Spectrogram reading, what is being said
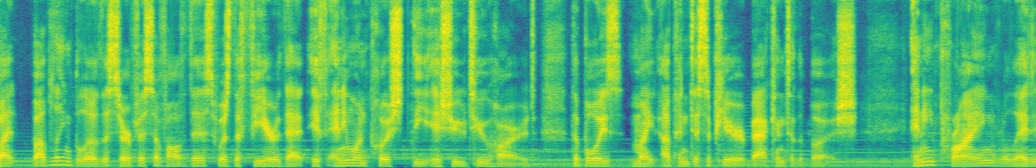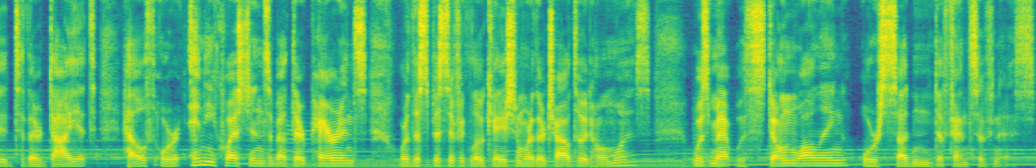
But bubbling below the surface of all of this was the fear that if anyone pushed the issue too hard, the boys might up and disappear back into the bush. Any prying related to their diet, health, or any questions about their parents or the specific location where their childhood home was, was met with stonewalling or sudden defensiveness.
